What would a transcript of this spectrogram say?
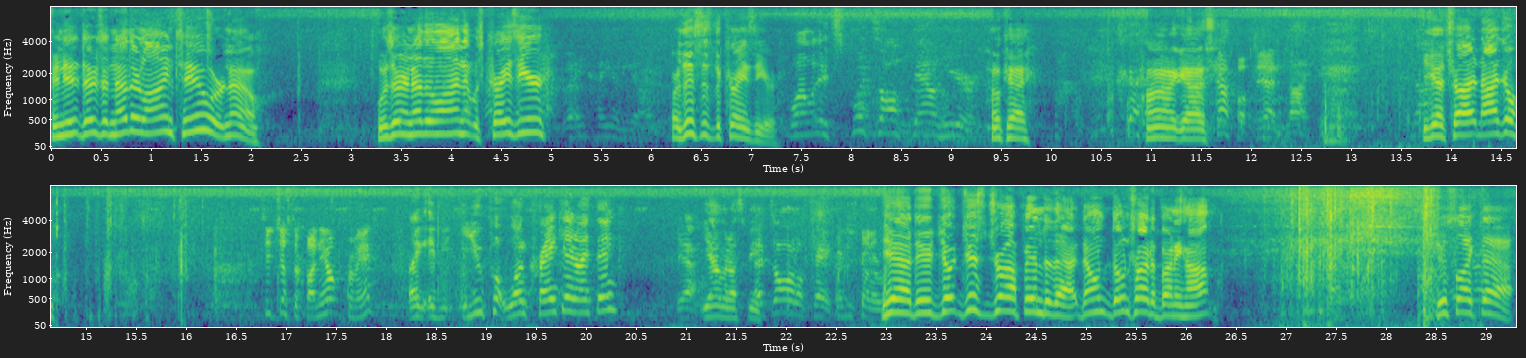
And there's another line too, or no? Was there another line that was crazier? Or this is the crazier? Well, it splits off down here. Okay. All right, guys. Cap off the end. You gonna try it, Nigel? Is it just a bunny up from here? Like if you put one crank in, I think Yeah. you have enough speed. That's all it'll take. I'm just gonna. Yeah, dude, just drop into that. Don't don't try to bunny hop. Just like that.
